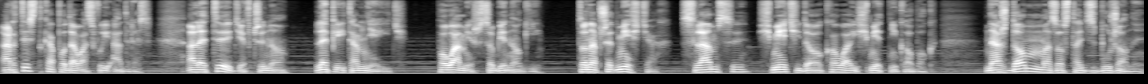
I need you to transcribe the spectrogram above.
Artystka podała swój adres. Ale ty, dziewczyno, lepiej tam nie idź. Połamiesz sobie nogi. To na przedmieściach. Slamsy, śmieci dookoła i śmietnik obok. Nasz dom ma zostać zburzony.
